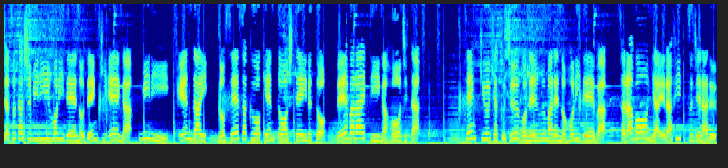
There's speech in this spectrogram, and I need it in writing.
ジャズ歌手ビリー・ホリデーの伝記映画、ビリー、原題、の制作を検討していると、米バラエティが報じた。1915年生まれのホリデーは、サラ・ボーンやエラ・フィッツジェラル、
